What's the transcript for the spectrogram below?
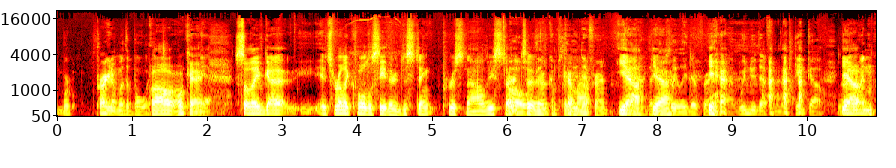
we're pregnant with a boy. Oh, okay. Yeah. So they've got. It's really cool to see their distinct personalities start Oh, to they're come completely out. different. Yeah, they're yeah. completely different. Yeah. we knew that from the get go. Right Yeah. when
